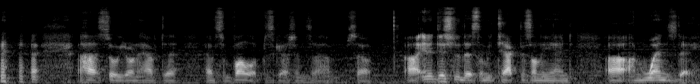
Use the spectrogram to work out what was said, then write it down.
uh, so we don't have to have some follow up discussions. Um, so, uh, in addition to this, let me tack this on the end. Uh, on Wednesday,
